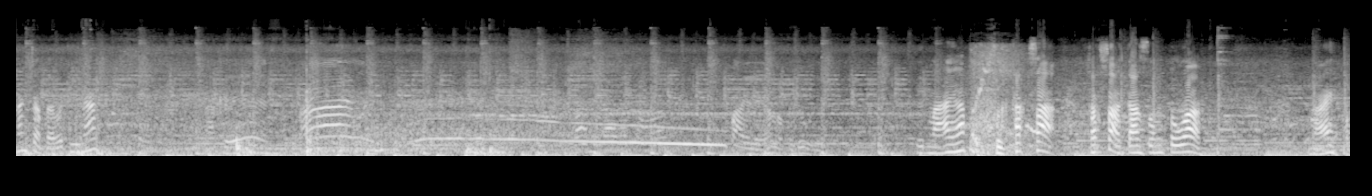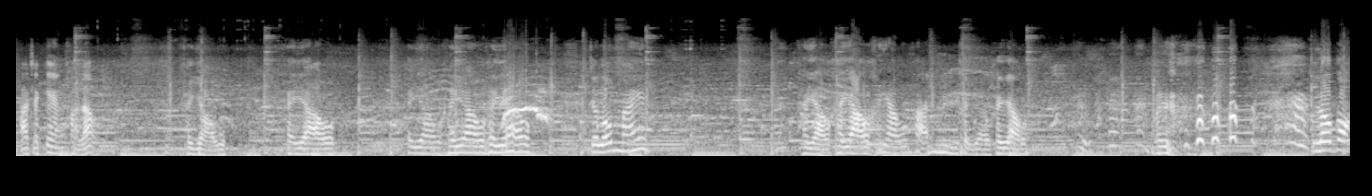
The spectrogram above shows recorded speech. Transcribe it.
นั่งจับแบบวันทีนะ โอเค ไป ไปแล้วเราไปดูขึ้นไม้ครับ ฝึกทักษะ ทักษะการทรงตัว ไหนอาจจะแกงผ่านแล้วเขยา่าเขยา่าเขยา่าเขยา่าเขยา่าจะล้มไหม ขย่าเขย่าเขย่าผ่านมือเขย่าเขย่าไม่เราบอก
